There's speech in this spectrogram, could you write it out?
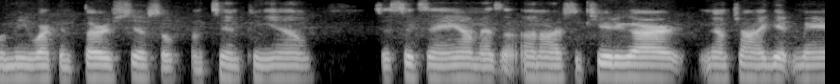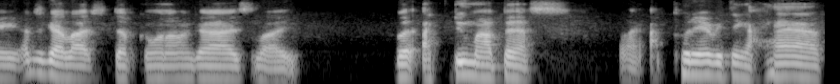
with me working third shift, so from 10 p.m. to 6 a.m. as an unarmed security guard. You know, I'm trying to get married. I just got a lot of stuff going on, guys. Like but I do my best. Like I put everything I have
